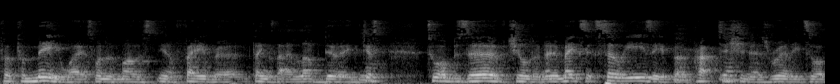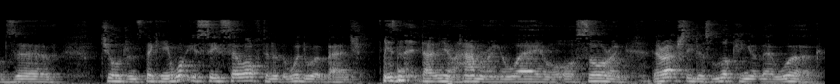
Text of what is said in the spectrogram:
for, for me why it's one of the most you know favourite things that I love doing. Just to observe children, and it makes it so easy for practitioners really to observe children's thinking. And what you see so often at the woodwork bench isn't it that you know hammering away or, or sawing. They're actually just looking at their work.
